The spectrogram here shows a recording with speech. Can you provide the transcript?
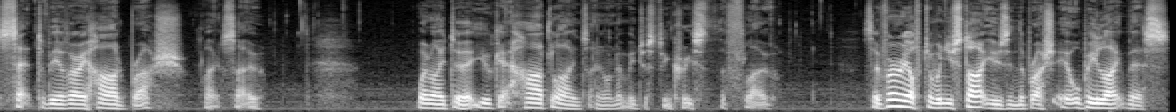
set to be a very hard brush, like so, when I do it, you get hard lines. Hang on, let me just increase the flow. So very often when you start using the brush, it will be like this.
